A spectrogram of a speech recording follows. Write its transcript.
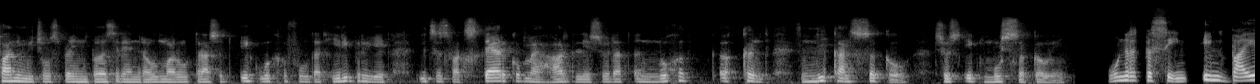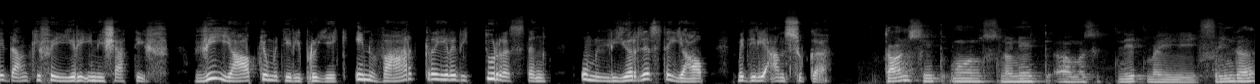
van die Mitchells Plain Bursary and Role Model Trust het ek ook gevoel dat hierdie projek iets is wat sterk op my hart lê sodat 'n nog 'n kind nie kan sukkel soos ek moes sukkel nie 100% en baie dankie vir hierdie inisiatief. Wie help jou met hierdie projek en waar kry julle die toerusting om leerders te help met hierdie aansoeke? Tans het ons nou net um, is dit net my vriende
